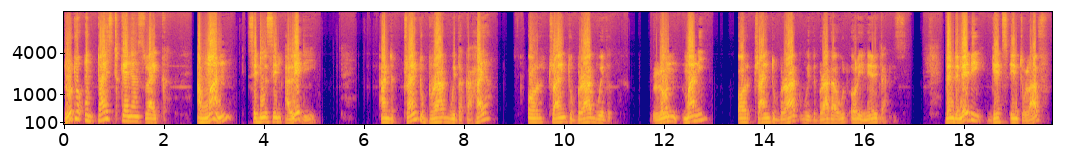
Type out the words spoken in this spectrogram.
Ruto enticed Kenyans like a man seducing a lady and trying to brag with a kahaya or trying to brag with loan money or trying to brag with brotherhood or inheritance. Then the lady gets into love,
